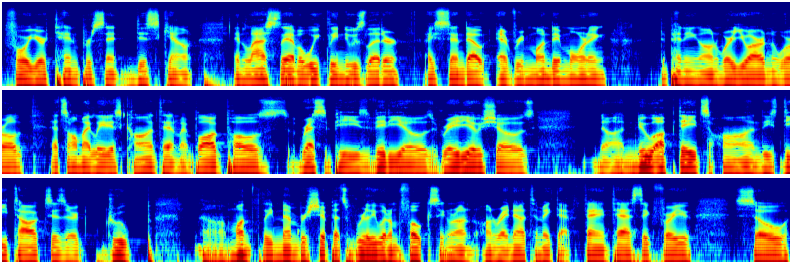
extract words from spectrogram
for your 10% discount. And lastly, I have a weekly newsletter I send out every Monday morning depending on where you are in the world. That's all my latest content, my blog posts, recipes, videos, radio shows, uh, new updates on these detoxes or group uh, monthly membership. That's really what I'm focusing on, on right now to make that fantastic for you. So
